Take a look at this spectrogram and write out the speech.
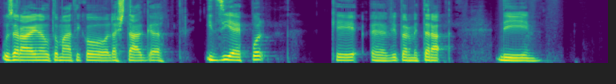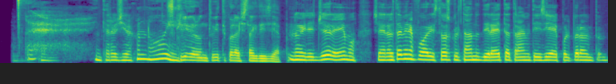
userà in automatico l'hashtag EasyApple che eh, vi permetterà di eh, interagire con noi. Scrivere un tweet con l'hashtag di Easy Apple. Noi leggeremo, cioè in realtà viene fuori, sto ascoltando diretta tramite Easy Apple, però no, in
